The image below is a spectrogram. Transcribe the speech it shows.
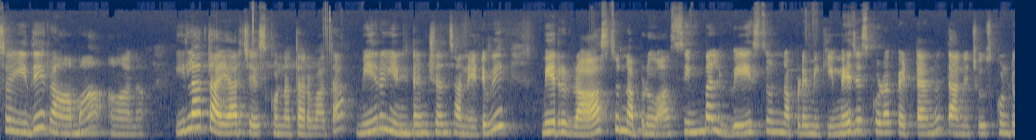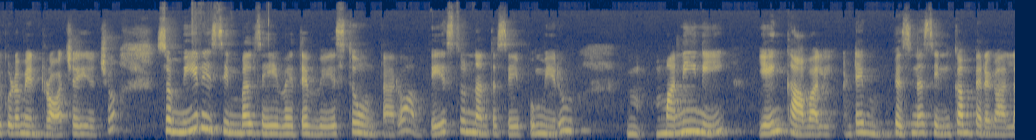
సో ఇది రామ ఆన. ఇలా తయారు చేసుకున్న తర్వాత మీరు ఇంటెన్షన్స్ అనేటివి మీరు రాస్తున్నప్పుడు ఆ సింబల్ వేస్తున్నప్పుడే మీకు ఇమేజెస్ కూడా పెట్టాను. దాన్ని చూసుకుంటూ కూడా మీరు డ్రా చేయొచ్చు. సో మీరు ఈ సింబల్స్ ఏవైతే వేస్తూ ఉంటారో ఆ వేస్తున్నంతసేపు మీరు మనీని ఏం కావాలి? అంటే బిజినెస్ ఇన్కమ్ పెరగాల?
